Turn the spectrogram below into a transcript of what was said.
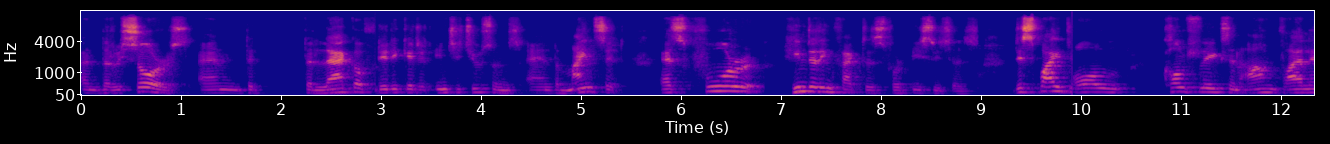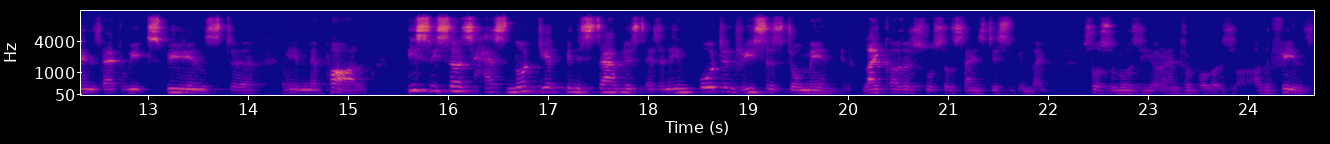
and the resource and the, the lack of dedicated institutions and the mindset as four hindering factors for peace research. Despite all conflicts and armed violence that we experienced uh, in Nepal, peace research has not yet been established as an important research domain like other social science disciplines like sociology or anthropology or other fields.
